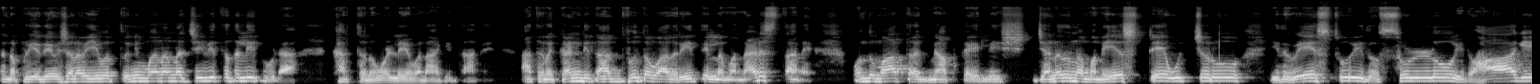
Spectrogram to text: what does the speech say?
ನನ್ನ ಪ್ರಿಯ ದೇವಜನವೇ, ಇವತ್ತು ನಿಮ್ಮ ನನ್ನ ಜೀವಿತದಲ್ಲಿ ಕೂಡ ಕರ್ತನು ಒಳ್ಳೆಯವನಾಗಿದ್ದಾನೆ. ಆತನ ಖಂಡಿತ ಅದ್ಭುತವಾದ ರೀತಿಯಲ್ಲಿ ನಮ್ಮ ನಡೆಸ್ತಾನೆ. ಒಂದು ಮಾತ್ರ ಜ್ಞಾಪಕ ಇಲ್ಲಿ, ಜನರು ನಮ್ಮನ್ನು ಎಷ್ಟೇ ಹುಚ್ಚರು, ಇದು ವೇಸ್ಟು, ಇದು ಸುಳ್ಳು, ಇದು ಹಾಗೆ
